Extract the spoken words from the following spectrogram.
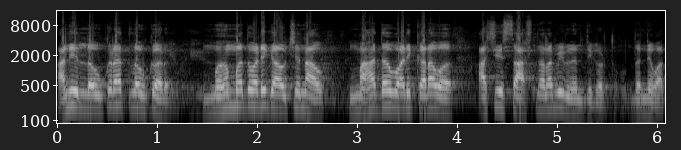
आणि लवकरात लवकर महम्मदवाडी गावचे नाव महादेववाडी करावं अशी शासनाला मी विनंती करतो. धन्यवाद.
